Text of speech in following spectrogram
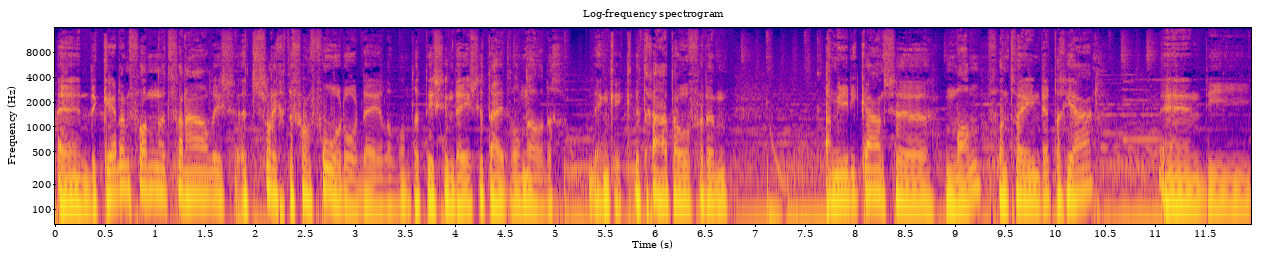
En de kern van het verhaal is het slechte van vooroordelen. Want dat is in deze tijd wel nodig, denk ik. Het gaat over een Amerikaanse man van 32 jaar. En die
